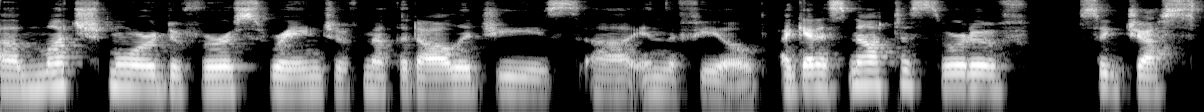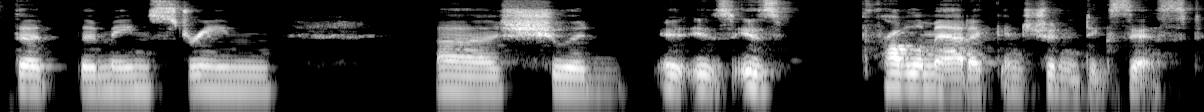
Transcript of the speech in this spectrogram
a much more diverse range of methodologies uh, in the field. Again, it's not to sort of suggest that the mainstream uh, should is is problematic and shouldn't exist.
